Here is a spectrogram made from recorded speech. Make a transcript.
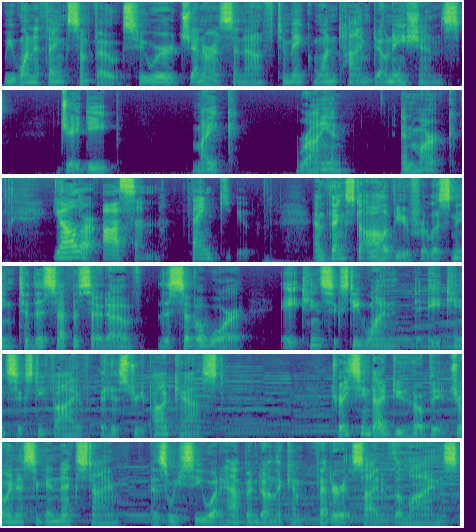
we want to thank some folks who were generous enough to make one time donations J Deep, Mike, Ryan, and Mark. Y'all are awesome. Thank you. And thanks to all of you for listening to this episode of The Civil War, 1861 to 1865, a history podcast. Tracy and I do hope that you join us again next time as we see what happened on the Confederate side of the lines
